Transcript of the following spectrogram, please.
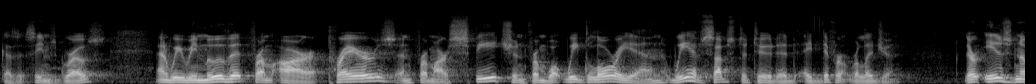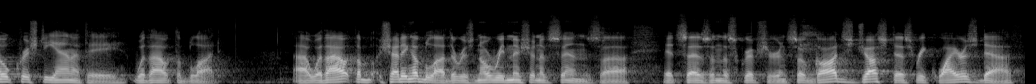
because it seems gross, and we remove it from our prayers and from our speech and from what we glory in, we have substituted a different religion. There is no Christianity without the blood. Uh, without the shedding of blood, there is no remission of sins, uh, it says in the scripture. And so God's justice requires death.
